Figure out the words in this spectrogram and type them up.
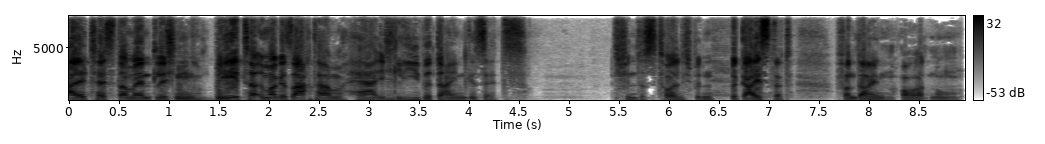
alttestamentlichen Beter immer gesagt haben, Herr, ich liebe dein Gesetz. Ich finde das toll, ich bin begeistert von deinen Ordnungen.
